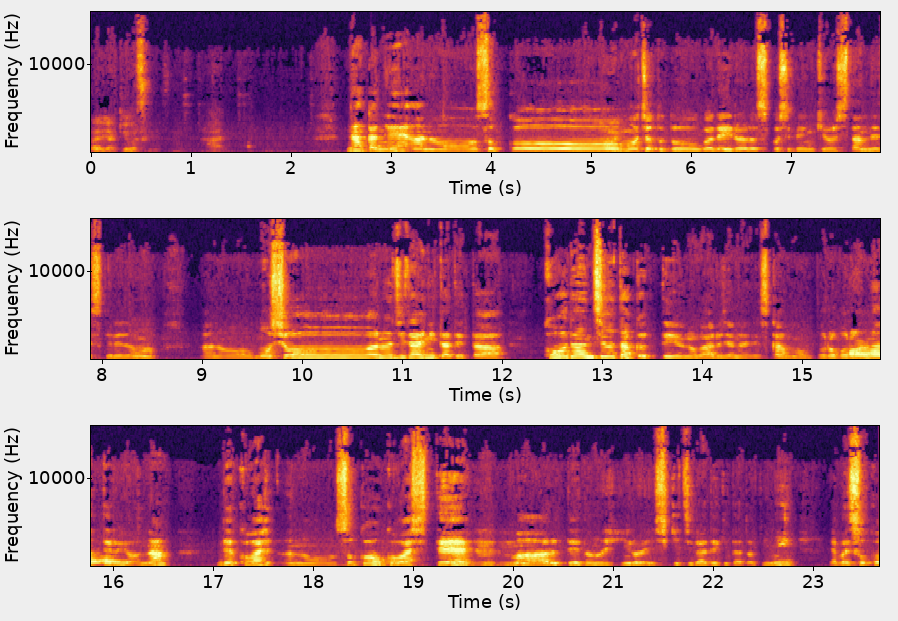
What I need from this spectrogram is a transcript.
そう野球は好きです。なんかね、あのそこはい。もうちょっと動画でいろいろ少し勉強したんですけれども、あのもう昭和の時代に建てた公団住宅っていうのがあるじゃないですか。もうボロボロになってるような。で壊しあのそこを壊して、うんうんうん。まあ、ある程度の広い敷地ができた時にやっぱりそこ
